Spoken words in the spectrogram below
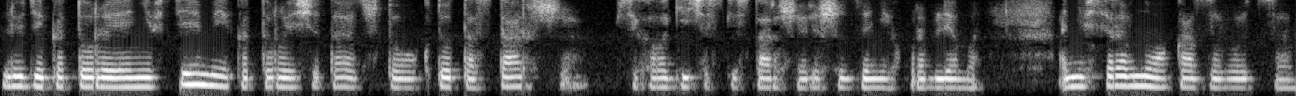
Люди, которые не в теме, которые считают, что кто-то старше, психологически старше решит за них проблемы, они все равно оказываются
